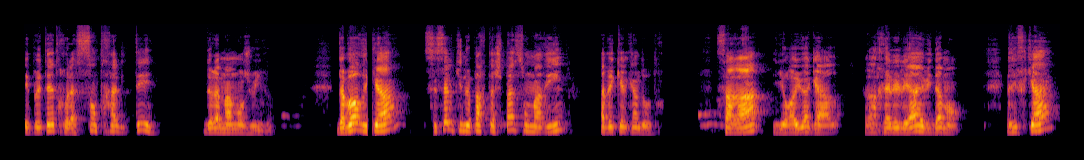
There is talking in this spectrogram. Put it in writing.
est peut-être la centralité de la maman juive. D'abord, Rivka, c'est celle qui ne partage pas son mari avec quelqu'un d'autre. Sarah, il y aura eu Agar, Rachel et Léa, évidemment. Rivka,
